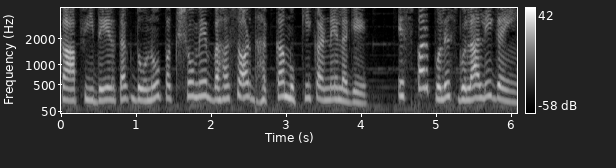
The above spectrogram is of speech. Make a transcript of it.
काफ़ी देर तक दोनों पक्षों में बहस और धक्का मुक्की करने लगे इस पर पुलिस बुला ली गई।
